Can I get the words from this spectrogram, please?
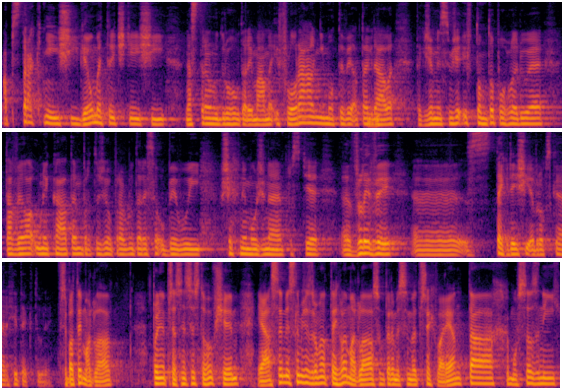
abstraktnější, geometričtější. Na stranu druhou tady máme i florální motivy a tak mhm. dále. Takže myslím, že i v tomto pohledu je ta vila unikátem, protože opravdu tady se objevují všechny možné prostě eh, vlivy eh, z tehdejší evropské architektury. Třeba ty madla, úplně přesně si z toho všim. Já si myslím, že zrovna tyhle madla jsou tady, myslím, ve třech variantách mosazných,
